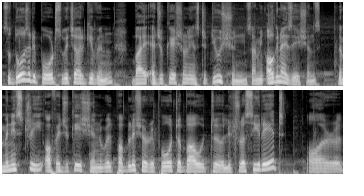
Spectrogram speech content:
So, those reports which are given by educational institutions, I mean, organizations, the Ministry of Education will publish a report about uh, literacy rate or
